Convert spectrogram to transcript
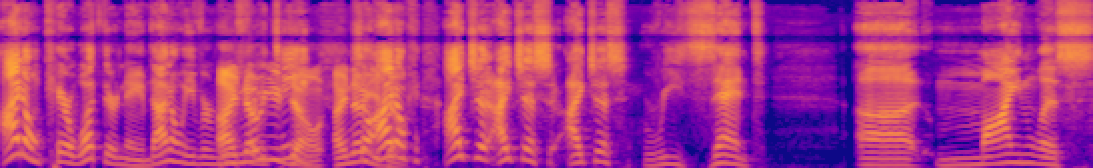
I don't care what they're named. I don't even. I know you team. don't. I know so you I don't. ca- I just. I just. I just resent uh, mindless.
